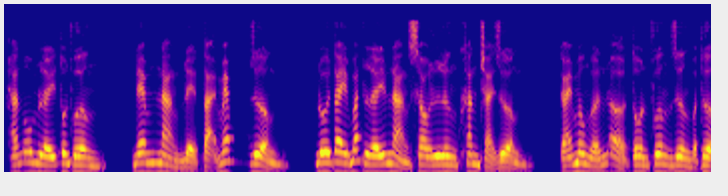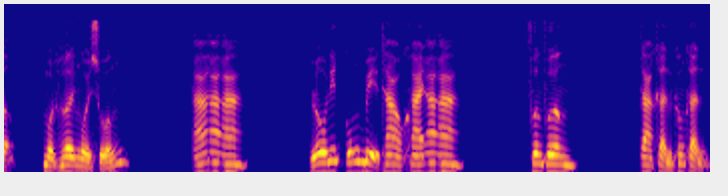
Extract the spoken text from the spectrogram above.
hắn ôm lấy tôn phương, đem nàng để tại mép giường, đôi tay bắt lấy nàng sau lưng khăn trải giường, cái mông ấn ở tôn phương dương vật thượng, một hơi ngồi xuống. A a a. Lô đít cũng bị thao khai a a. Phương phương. Ta khẩn không khẩn.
